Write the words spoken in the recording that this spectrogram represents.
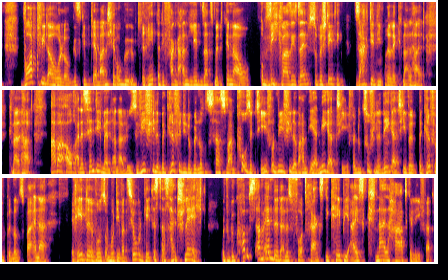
Wortwiederholung? Es gibt ja manche ungeübte Redner, die fangen an, jeden Satz mit genau, um sich quasi selbst zu bestätigen. Sagt dir die Brille knallhart, knallhart. Aber auch eine Sentimentanalyse. Wie viele Begriffe, die du benutzt hast, waren positiv und wie viele waren eher negativ? Wenn du zu viele negative Begriffe benutzt bei einer Rede, wo es um Motivation geht, ist das halt schlecht und du bekommst am Ende deines Vortrags die KPIs knallhart geliefert.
